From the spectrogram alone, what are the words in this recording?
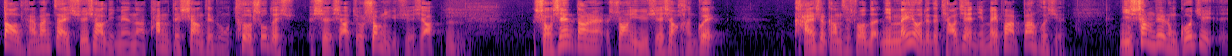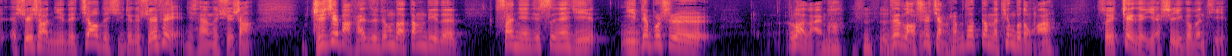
到了台湾，在学校里面呢，他们得上这种特殊的学学校，就双语学校。嗯，首先，当然双语学校很贵。还是刚才说的，你没有这个条件，你没法搬回去。你上这种国际学校，你得交得起这个学费，你才能去上。直接把孩子扔到当地的三年级、四年级，你这不是乱来吗？这老师讲什么，他根本听不懂啊。所以这个也是一个问题。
